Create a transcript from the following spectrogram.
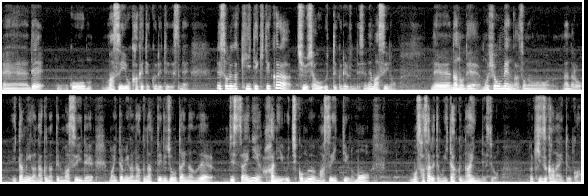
えー、でこう麻酔をかけてくれてですねでそれが効いてきてから注射を打ってくれるんですよね麻酔の。でなのでもう表面がそのなんだろう痛みがなくなってる麻酔で、まあ、痛みがなくなっている状態なので実際に歯に打ち込む麻酔っていうのももう刺されても痛くないんですよ。気づかないというか。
